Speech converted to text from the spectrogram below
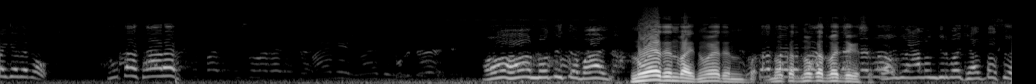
লাগিয়ে দেব। নোয়া দেন ভাই নোয়া দেন। নৌকাত নৌকাত বাজে গেছে। আলমগীর ভাই খেলতেছে।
